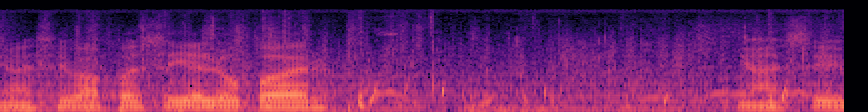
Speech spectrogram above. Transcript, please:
यहाँ से वापस से येलो पर यहाँ से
